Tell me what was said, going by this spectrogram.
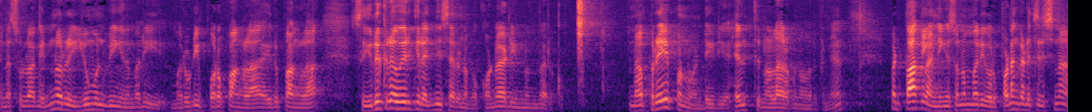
என்ன சொல்லுவாங்க இன்னொரு ஹியூமன் பீங் இந்த மாதிரி மறுபடியும் பிறப்பாங்களா இருப்பாங்களா? ஸோ இருக்கிற வரைக்கும் ரஜினி சார் நம்ம கொண்டாடினு தான் இருக்கும். நான் ப்ரே பண்ணுவேன் டெய்லி ஹெல்த் நல்லா இருக்கணும் அவருக்குன்னு. பட் பார்க்கலாம் நீங்கள் சொன்ன மாதிரி ஒரு படம் கிடச்சிருச்சுன்னா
